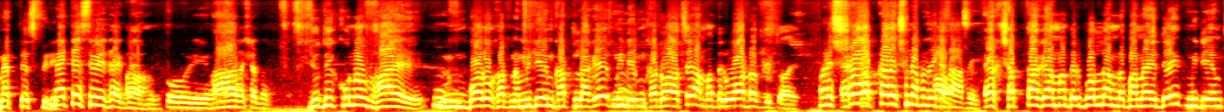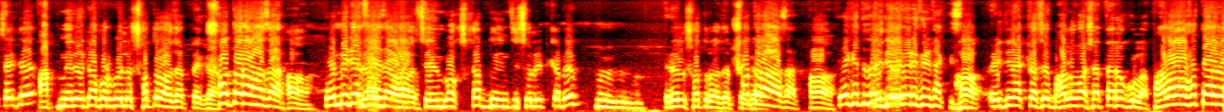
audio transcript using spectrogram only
ম্যাট্রেস ফ্রি। ম্যাট্রেস ফ্রি থাকবে। হ্যাঁ। ওরে আর- যদি কোনো ভাই বড় খাট না মিডিয়াম খাট লাগে মিডিয়াম খাটও আছে আমাদের অর্ডার দিতে হয়। মানে সব কালেকশন আপনাদের কাছে আছে। এক সপ্তাহ আগে আমাদের বললে আমরা বানাই দেই মিডিয়াম সাইজে আপনার এটা পড়বে হলো সতেরো হাজার টাকা। সতেরো হাজার। হ্যাঁ। সেমি বক্স কাপ ইঞ্চি সলিড কাপের এটা হলো টাকা। হ্যাঁ। তো এই যে- ডেলিভারি ফ্রি থাকছে হ্যাঁ এই যে একটা আছে ভালোবাসা তেরো গোলাপ। ভালোবাসা তেরো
